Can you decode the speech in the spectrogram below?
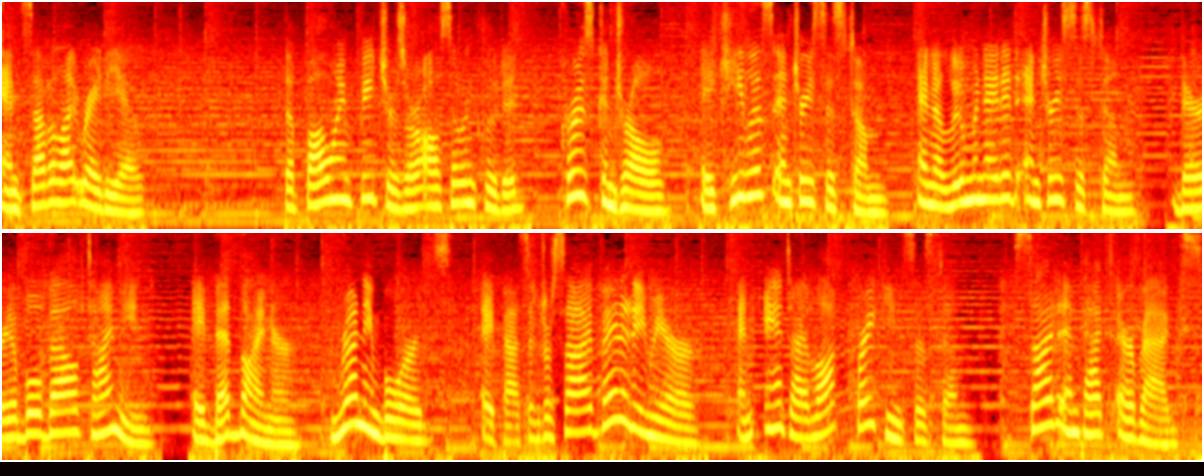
and satellite radio. The following features are also included cruise control, a keyless entry system, an illuminated entry system, variable valve timing, a bed liner, running boards, a passenger side vanity mirror, an anti-lock braking system, side impact airbags,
